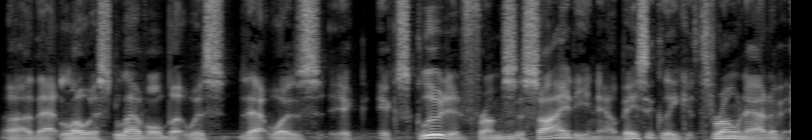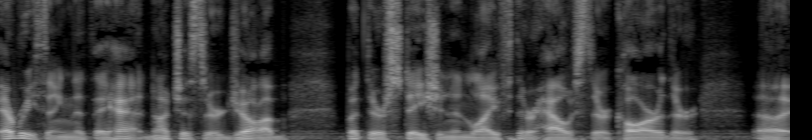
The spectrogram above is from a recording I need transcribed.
Uh, that lowest level, but was that was ex- excluded from hmm. society now, basically thrown out of everything that they had, not just their job, but their station in life, their house, their car, their uh,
